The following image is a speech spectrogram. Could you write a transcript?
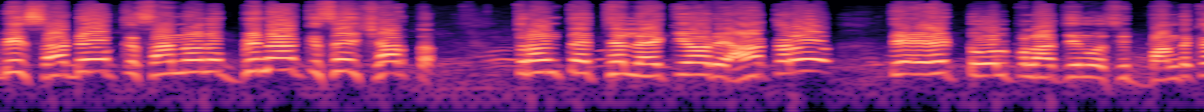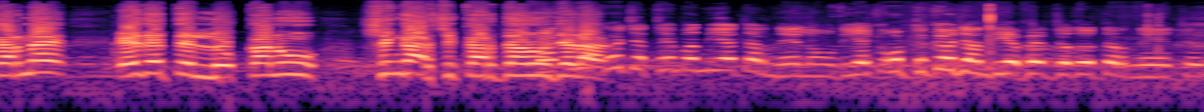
ਵੀ ਸਾਡੇ ਉਹ ਕਿਸਾਨਾਂ ਨੂੰ ਬਿਨਾਂ ਕਿਸੇ ਸ਼ਰਤ ਤੁਰੰਤ ਇੱਥੇ ਲੈ ਕੇ ਆਓ, ਰਿਹਾ ਕਰੋ ਤੇ ਇਹ ਟੋਲ ਪਲਾਜ਼ੇ ਨੂੰ ਅਸੀਂ ਬੰਦ ਕਰਨਾ ਹੈ। ਇਹਦੇ ਤੇ ਲੋਕਾਂ ਨੂੰ ਸੰਘਰਸ਼ ਕਰਦਿਆਂ ਨੂੰ ਜਿਹੜਾ ਦੇਖੋ ਜਥੇਬੰਦੀਆਂ ਧਰਨੇ ਲਾਉਂਦੀ ਹੈ ਕਿ ਉੱਠ ਕਿਉਂ ਜਾਂਦੀ ਹੈ ਫਿਰ ਜਦੋਂ ਧਰਨੇ 'ਚ?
